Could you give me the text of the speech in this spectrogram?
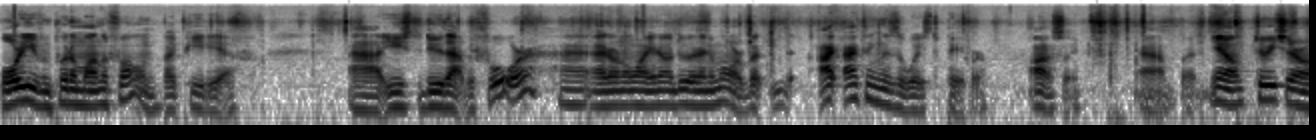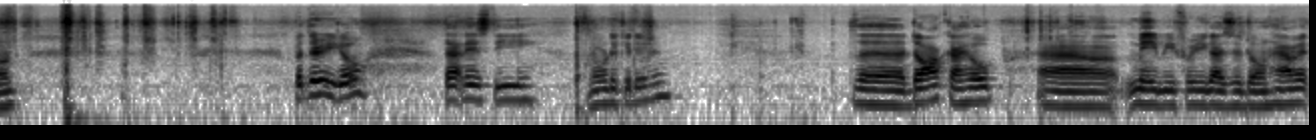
or even put them on the phone by PDF. Uh, you used to do that before. I, I don't know why you don't do it anymore, but I, I think this is a waste of paper, honestly. Uh, but you know, to each their own. But there you go. That is the Nordic edition. The dock, I hope, uh, maybe for you guys who don't have it,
